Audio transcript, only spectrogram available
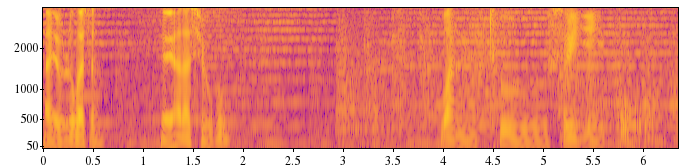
아 여기로 가자. 여기 하나 씌우고. 1, 2, 3, 4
